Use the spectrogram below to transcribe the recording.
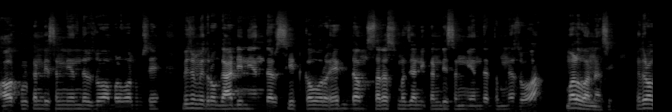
પાવરફુલ કન્ડિશનની અંદર જોવા મળવાનું છે. બીજું મિત્રો, ગાડીની અંદર સીટ કવરો એકદમ સરસ મજાની કન્ડિશનની અંદર તમને જોવા મળવાના છે. મિત્રો,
